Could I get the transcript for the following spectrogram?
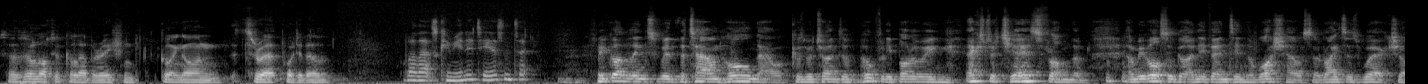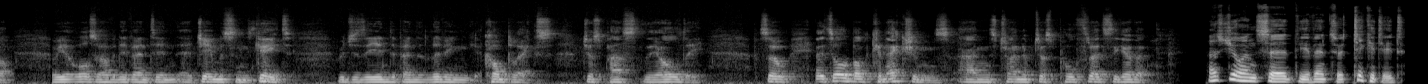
so there's a lot of collaboration going on throughout Portobello well that's community isn't it We've got links with the town hall now because we're trying to hopefully borrowing extra chairs from them. and we've also got an event in the wash house, a writer's workshop. We also have an event in uh, Jameson's Gate, which is the independent living complex just past the Aldi. So it's all about connections and trying to just pull threads together. As Joanne said, the events are ticketed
